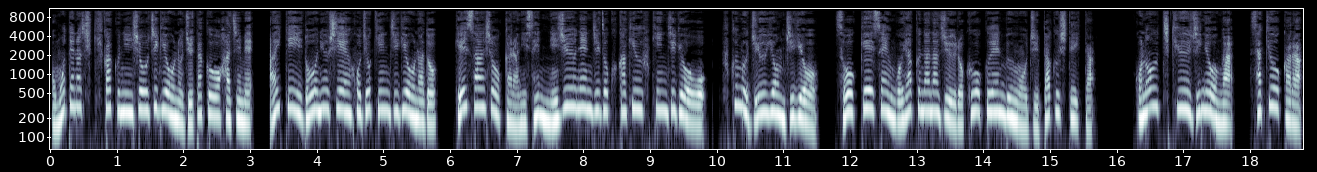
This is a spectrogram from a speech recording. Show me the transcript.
おもてなし企画認証事業の受託をはじめ、IT 導入支援補助金事業など、経産省から2020年持続化給付金事業を含む14事業、総計1576億円分を受託していた。このうち9事業が、左京から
